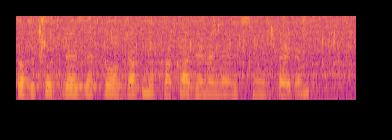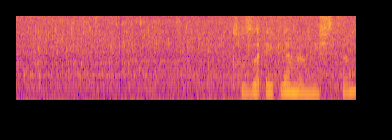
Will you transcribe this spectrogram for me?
Tadı çok lezzetli olacak. Mutlaka denemelisiniz derim. Tuzu eklememiştim.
